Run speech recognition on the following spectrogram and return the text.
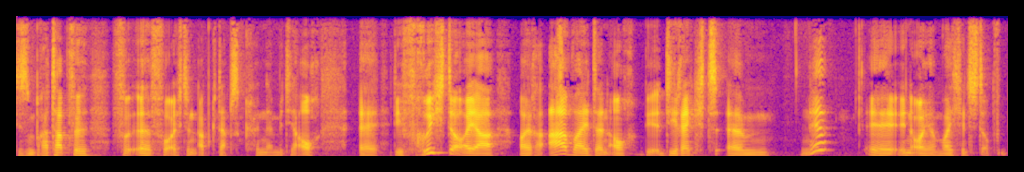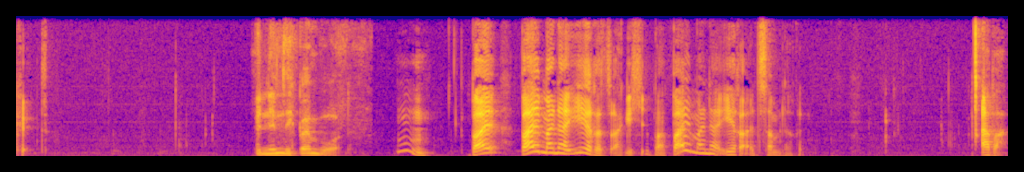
diesem Bratapfel für, äh, für euch dann abknapsen können, damit ihr auch äh, die Früchte eurer, eurer Arbeit dann auch di- direkt ähm, ja, äh, in euer Mäulchen stopfen könnt. Wir nehmen dich beim Wort. Bei, bei meiner Ehre, sage ich immer, bei meiner Ehre als Sammlerin. Aber,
